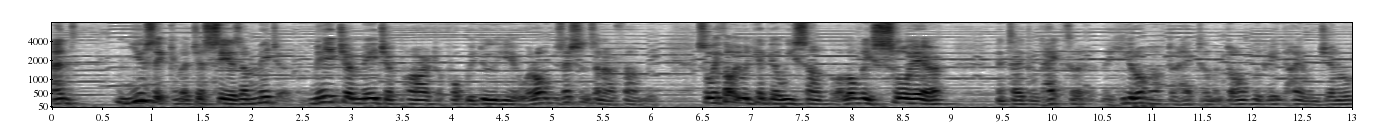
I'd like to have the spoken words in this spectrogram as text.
And music, can I just say, is a major, major, major part of what we do here. We're all musicians in our family. So we thought we would give you a wee sample, a lovely slow air entitled Hector the Hero after Hector MacDonald, the great Highland general,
